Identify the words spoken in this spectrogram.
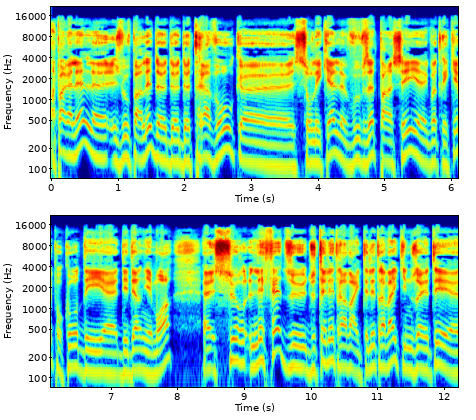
En parallèle, euh, je vais vous parler de, travaux que, sur lesquels vous vous êtes penché avec votre équipe au cours des, euh, derniers mois euh, sur l'effet du, télétravail. Télétravail qui nous a été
